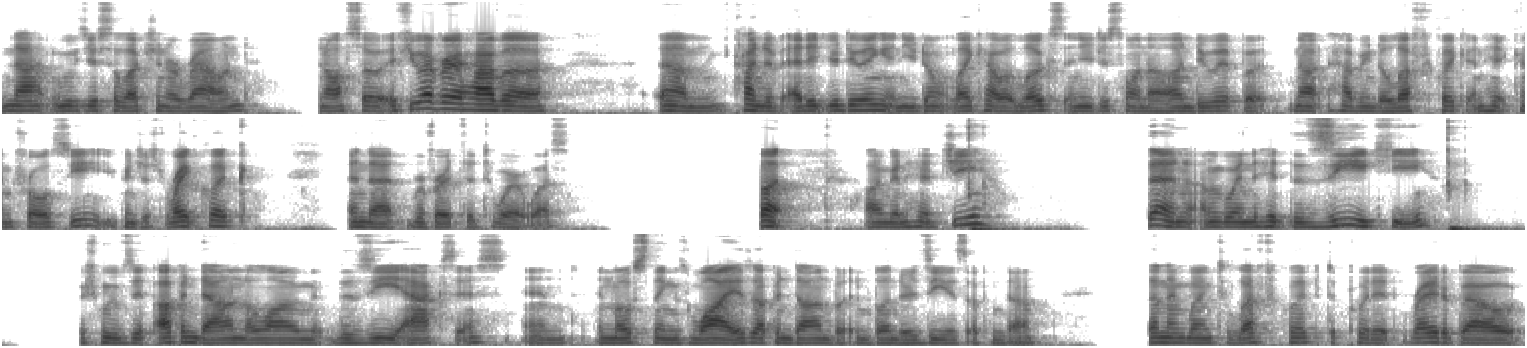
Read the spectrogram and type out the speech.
and that moves your selection around. And also, if you ever have a um, kind of edit you're doing and you don't like how it looks and you just want to undo it but not having to left click and hit control C, you can just right click and that reverts it to where it was. But I'm going to hit G, then I'm going to hit the Z key, which moves it up and down along the Z axis. And in most things, Y is up and down, but in Blender, Z is up and down. Then I'm going to left click to put it right about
